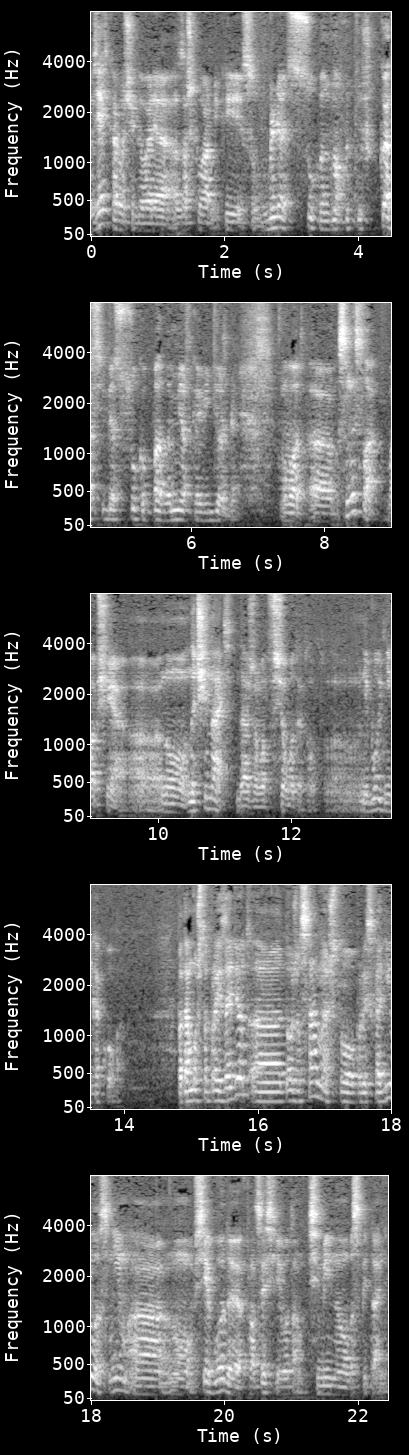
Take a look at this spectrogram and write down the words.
взять, короче говоря, за шкварник и, блядь, сука, нахуй, ты ж как себя, сука, падла мерзко ведешь, блядь. Вот, э, смысла вообще, э, ну, начинать даже вот все вот это вот э, не будет никакого. Потому что произойдет э, то же самое, что происходило с ним э, ну, все годы в процессе его там семейного воспитания.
